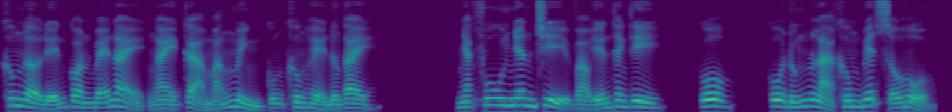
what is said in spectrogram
không ngờ đến con bé này ngay cả mắng mình cũng không hề nương tay. Nhạc phu nhân chỉ vào yến thanh ti, cô cô đúng là không biết xấu hổ.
